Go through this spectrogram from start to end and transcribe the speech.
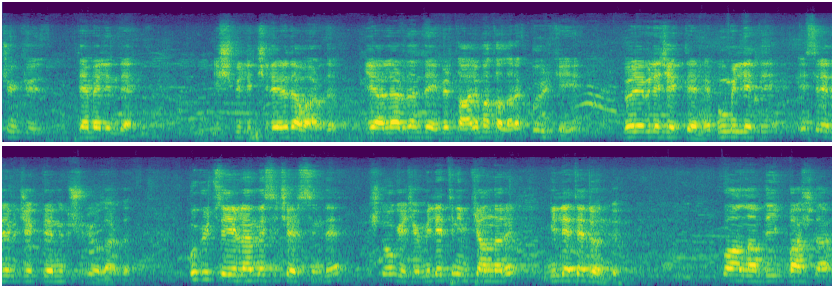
Çünkü temelinde işbirlikçileri de vardı. Bir yerlerden de emir talimat alarak bu ülkeyi bölebileceklerini, bu milleti esir edebileceklerini düşünüyorlardı. Bu güç zehirlenmesi içerisinde işte o gece milletin imkanları millete döndü. Bu anlamda ilk başta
